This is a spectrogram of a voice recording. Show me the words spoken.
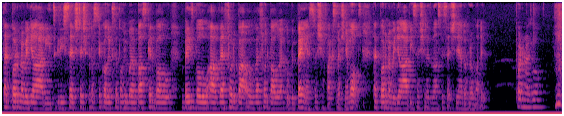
tak porno vydělá víc, když sečteš prostě kolik se pohybuje v basketbalu, v baseballu a ve, fotba, ve fotbalu jakoby peněz, což je fakt strašně moc, tak porno vydělá víc než všechny ty sečtení dohromady. Porno je zlo.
